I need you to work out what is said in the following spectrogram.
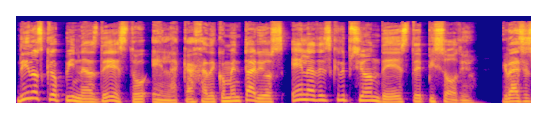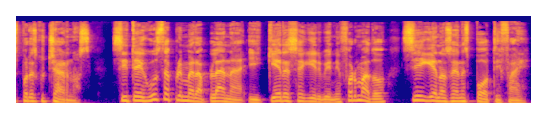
Dinos qué opinas de esto en la caja de comentarios en la descripción de este episodio. Gracias por escucharnos. Si te gusta Primera Plana y quieres seguir bien informado, síguenos en Spotify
